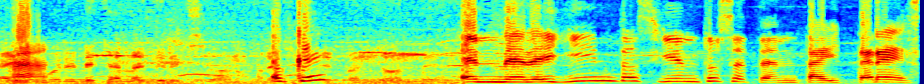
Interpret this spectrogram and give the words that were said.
ahí Ah. puedes dejar la dirección para Ok. que sepan dónde. En Medellín 273,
